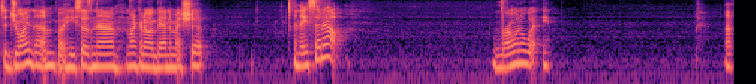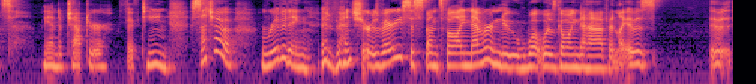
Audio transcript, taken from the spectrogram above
to join them, but he says, "Nah, I'm not going to abandon my ship." And they set out, rowing away. That's the end of chapter 15. Such a riveting adventure. It was very suspenseful. I never knew what was going to happen. Like it was it,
